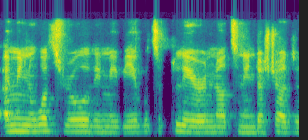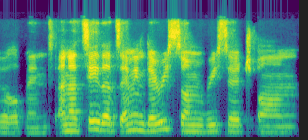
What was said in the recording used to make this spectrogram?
I mean, what role they may be able to play or not in industrial development. And I'd say that, I mean, there is some research on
